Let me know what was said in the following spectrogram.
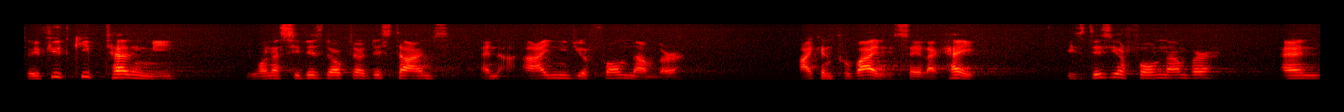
So if you keep telling me, you want to see this doctor at this times, and I need your phone number, I can provide it. Say like, hey, is this your phone number? And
